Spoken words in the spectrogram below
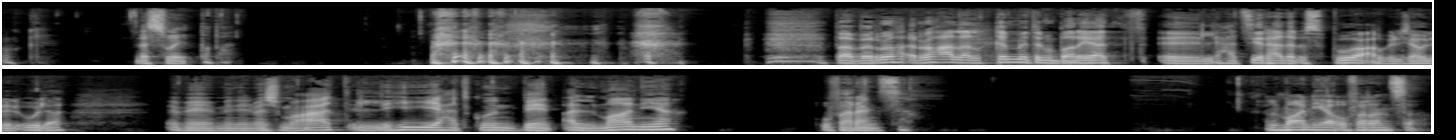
أوكي. للسويد طبعا. طيب نروح نروح على قمة المباريات اللي حتصير هذا الأسبوع أو الجولة الأولى من المجموعات اللي هي حتكون بين ألمانيا وفرنسا. ألمانيا وفرنسا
